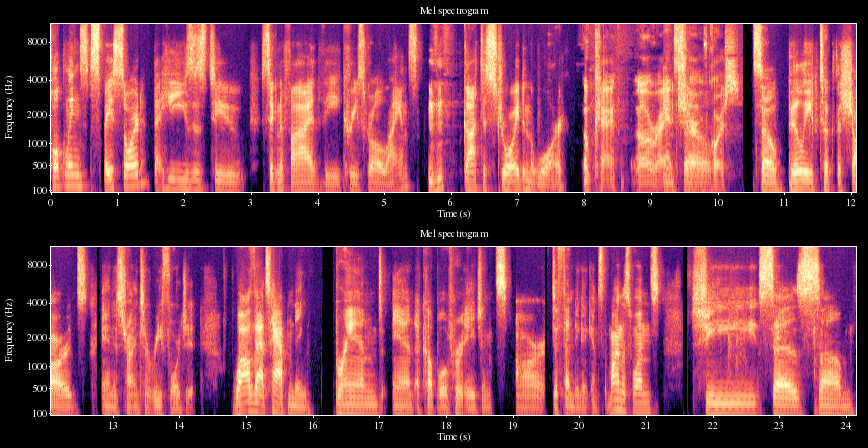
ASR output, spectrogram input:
Hulkling's space sword that he uses to signify the Kree Skrull Alliance Mhm. got destroyed in the war. Okay. All right. And sure, of course. So Billy took the shards and is trying to reforge it. While that's happening, Brand and a couple of her agents are defending against the mindless ones. She says some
